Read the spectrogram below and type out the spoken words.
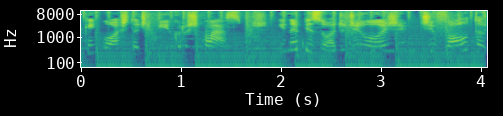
para quem gosta de micros clássicos. E no episódio de hoje, de volta ao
